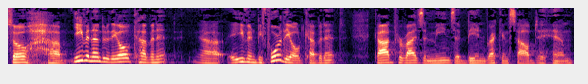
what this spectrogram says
So, um, even under the Old Covenant, uh, even before the Old Covenant, God provides a means of being reconciled to Him,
